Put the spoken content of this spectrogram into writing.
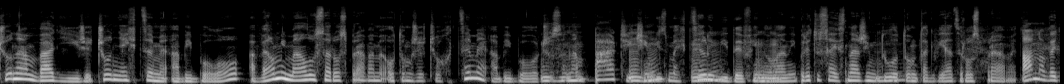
čo nám vadí, že čo nechceme, aby bolo a veľmi málo sa rozprávame o tom, že čo chceme, aby bolo, čo mm-hmm. sa mhm. nám páči, čím by sme mhm. chceli mm-hmm. byť definovaní. Preto sa aj snažím mm-hmm. tu o tom tak viac rozprávať. Áno, veď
